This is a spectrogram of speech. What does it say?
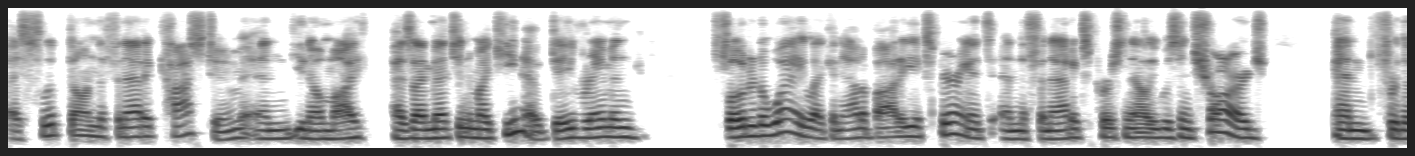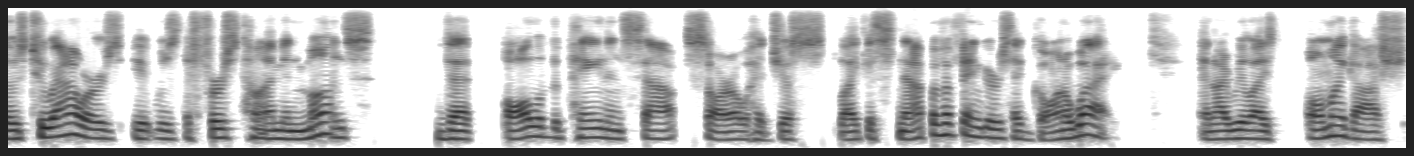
I slipped on the Phanatic costume and you know my as I mentioned in my keynote, Dave Raymond floated away like an out of body experience and the Phanatics personality was in charge and for those 2 hours it was the first time in months that all of the pain and sorrow had just like a snap of a fingers had gone away and i realized oh my gosh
